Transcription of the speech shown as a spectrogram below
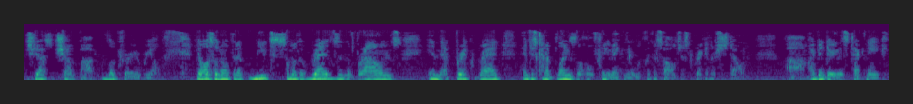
just jump out, look very real. You'll also note that it mutes some of the reds and the browns in that brick red and just kind of blends the whole thing, making it look like it's all just regular stone. Um, I've been doing this technique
